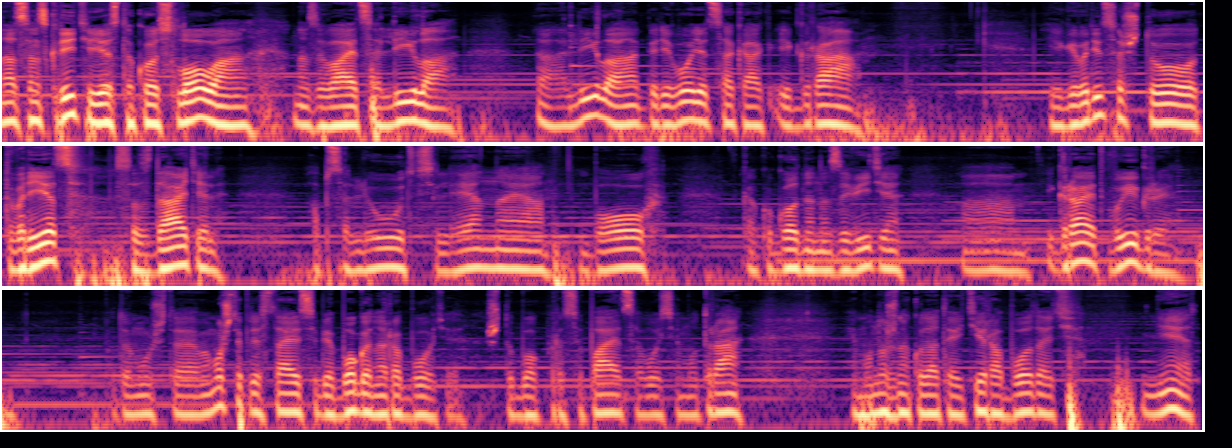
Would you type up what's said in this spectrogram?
На санскрите есть такое слово, называется лила. Лила переводится как игра. И говорится, что Творец, Создатель, Абсолют, Вселенная, Бог, как угодно назовите, а, играет в игры. Потому что вы можете представить себе Бога на работе, что Бог просыпается в 8 утра, ему нужно куда-то идти работать. Нет,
